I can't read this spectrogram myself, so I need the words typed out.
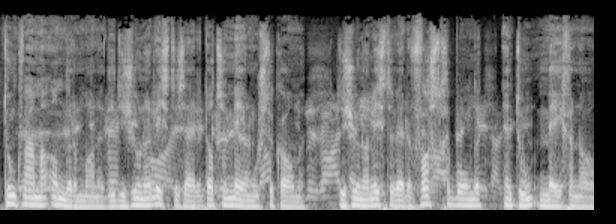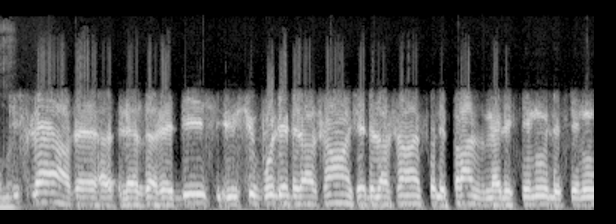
Toen kwamen andere mannen die de journalisten zeiden dat ze mee moesten komen. De journalisten werden vastgebonden en toen meegenomen je voulais de l'argent, j'ai de l'argent, il faut les prendre, mais laissez-nous, laissez-nous.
